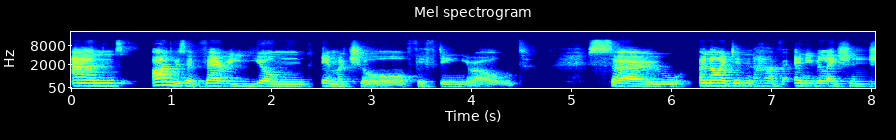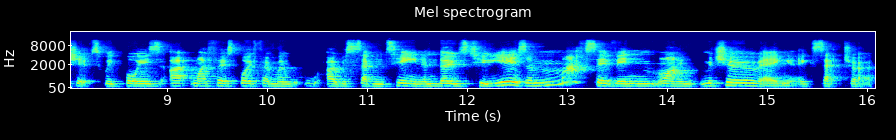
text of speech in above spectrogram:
and I was a very young, immature 15 year old. So, and I didn't have any relationships with boys. I, my first boyfriend when I was 17, and those two years are massive in my maturing, etc.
